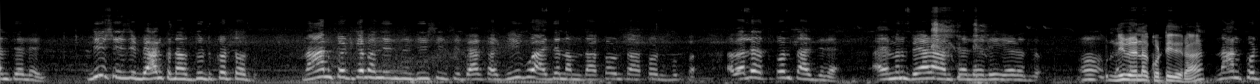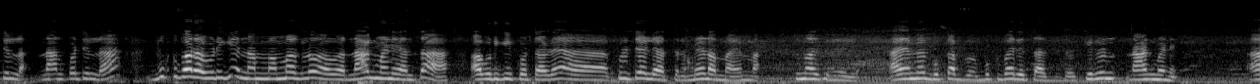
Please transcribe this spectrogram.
ಅಂತೇಳಿ. ಡಿ ಸಿ ಸಿ ಬ್ಯಾಂಕ್ ನಾವು ದುಡ್ಡು ಕಟ್ಟೋದು. ನಾನು ಕಟ್ಗೆ ಬಂದಿದ್ದೀನಿ ಡಿ ಸಿ ಸಿ ಬ್ಯಾಂಕಾಗಿ ಈಗೂ ಅದೇ ನಮ್ದು ಅಕೌಂಟ್ ಅಕೌಂಟ್ ಬುಕ್ ಅವೆಲ್ಲ ಎತ್ಕೊಳ್ತಾ ಇದ್ದೀರಿ. ಆಮೇಲೆ ಬೇಡ ಅಂತೇಳಿ ಹೇಳಿ ನೀವೇನೋ ಕೊಟ್ಟಿದ್ದೀರಾ? ನಾನು ಕೊಟ್ಟಿಲ್ಲ ನಾನು ಕೊಟ್ಟಿಲ್ಲ. ಬುಕ್ ಬರೋ ಹುಡುಗಿ ನಮ್ಮ ಮೊಮ್ಮಗಳು ನಾಗಮಣಿ ಅಂತ ಆ ಹುಡುಗಿ ಕೊಟ್ಟವಳೆ ಕುರ್ಟೇಲಿ ಹತ್ರ, ಮೇಡಮ್ಮ, ಎಮ್ಮ ಸುಮಾಶ್ರೀಯಲ್ಲಿ ಆ ಎಮ್ಮೆ ಬುಕ್ಕ ಬುಕ್ ಬರೀತಾ ಇದ್ದು ಕಿರಣ್ ನಾಗಮಣಿ. ಆ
